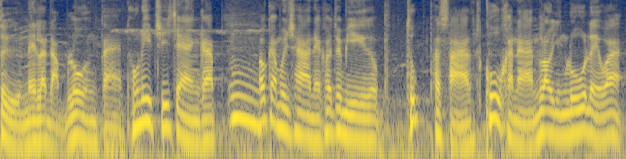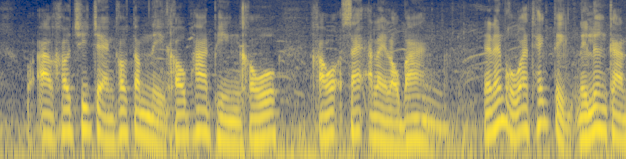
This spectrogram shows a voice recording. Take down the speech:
สื่อในระดับโลกต่างๆต้องรีบชี้แจงครับเพราะกัมพูชาเนี่ยเขาจะมีทุกภาษาคู่ขนานเรายังรู้เลยว่าอ่าเขาชี้แจงเขาตำหนิเขาพาดพิงเขาเขาแซะอะไรเราบ้าง ดังนั้นผมว่าเทคนิคในเรื่องการ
